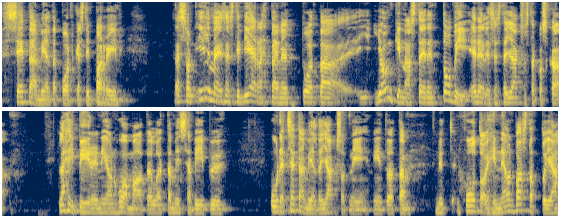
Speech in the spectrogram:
Setä Mieltä podcastin pariin. Tässä on ilmeisesti vierähtänyt tuota jonkinasteinen tovi edellisestä jaksosta, koska lähipiirini on huomautellut, että missä viipyy uudet Setämieltä jaksot, niin, niin tuota, nyt huutoihin ne on vastattu ja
